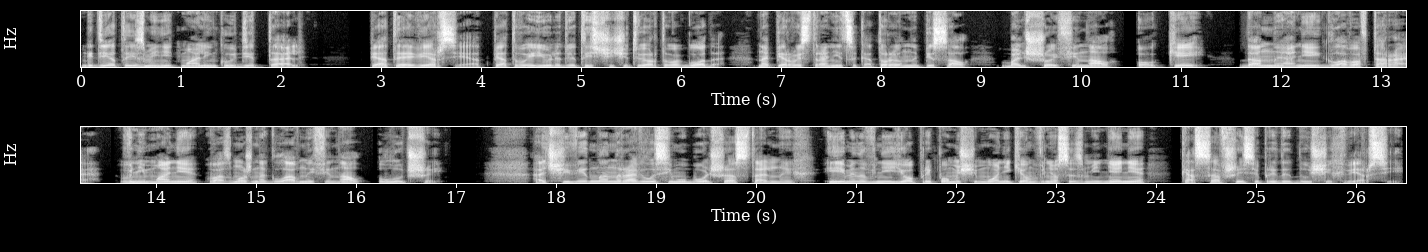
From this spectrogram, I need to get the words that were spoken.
где-то изменить маленькую деталь. Пятая версия от 5 июля 2004 года, на первой странице которой он написал «Большой финал, окей», данные о ней глава вторая, Внимание, возможно, главный финал лучший. Очевидно, нравилось ему больше остальных, и именно в нее при помощи Моники он внес изменения, касавшиеся предыдущих версий.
